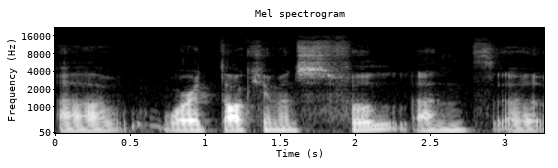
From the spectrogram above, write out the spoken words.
uh, Word documents full, and uh,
